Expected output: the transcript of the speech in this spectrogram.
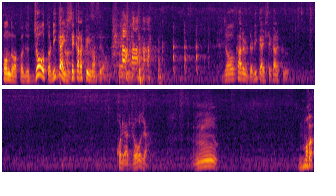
今度はこれジョーと理解してから食いますよ、そうだね。ジョーカルビと理解してから食う。こりゃジョーじゃ。ん。うんうまい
